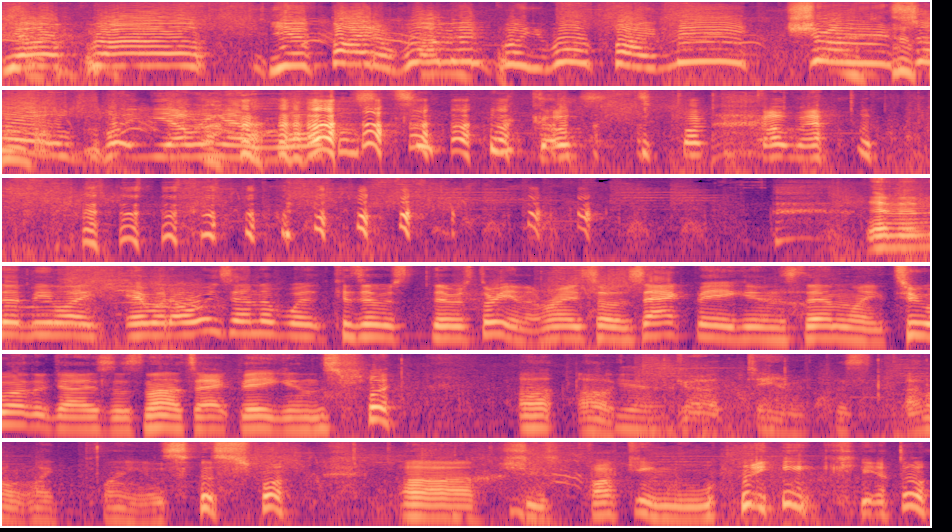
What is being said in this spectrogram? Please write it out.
yo bro you fight a woman but you won't fight me. Show yourself. Like yelling at walls. For ghosts to fucking come out And then there'd be like it would always end up with because it was there was three of them right so Zak Bagans then like two other guys that's not Zak Bagans but uh oh Yeah. god damn it this, I don't like playing as this one uh she's fucking weak you know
